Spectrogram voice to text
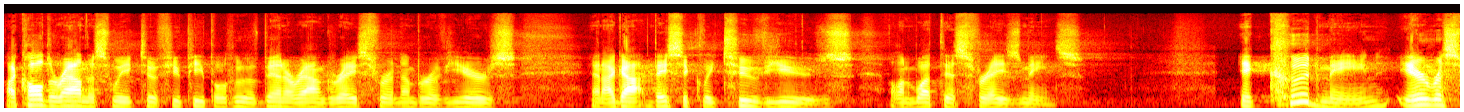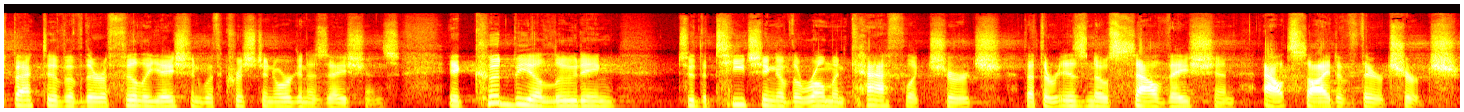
I called around this week to a few people who have been around Grace for a number of years, and I got basically two views on what this phrase means. It could mean, irrespective of their affiliation with Christian organizations, it could be alluding to the teaching of the Roman Catholic Church that there is no salvation outside of their church.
